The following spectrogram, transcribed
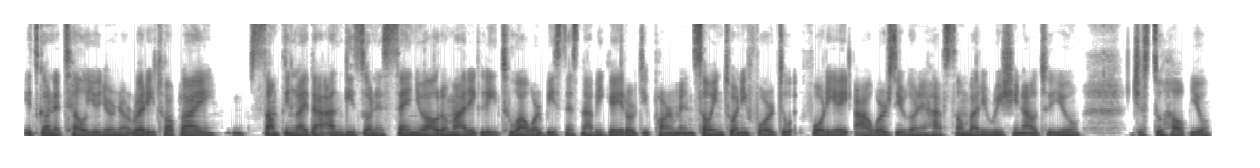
it's going to tell you you're not ready to apply, something like that, and it's going to send you automatically to our business navigator department. So in 24 to 48 hours, you're going to have somebody reaching out to you just to help you.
